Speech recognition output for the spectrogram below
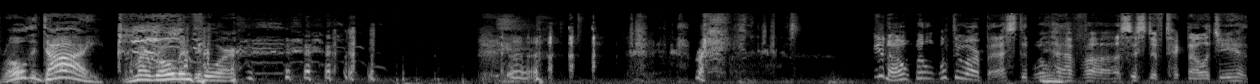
roll the die. What am I rolling for? right you know we'll we'll do our best and we'll have uh, assistive technology and,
